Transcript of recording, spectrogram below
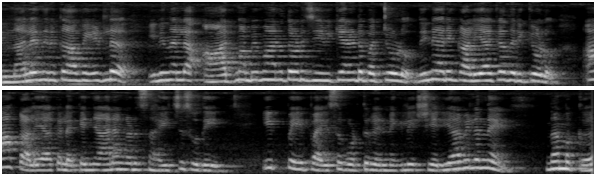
എന്നാലേ നിനക്ക് ആ വീട്ടിൽ ഇനി നല്ല ആത്മാഭിമാനത്തോടെ ജീവിക്കാനായിട്ട് പറ്റുള്ളൂ. നിന്നെ ആരും കളിയാക്കാതിരിക്കുള്ളൂ. ആ കളിയാക്കലൊക്കെ ഞാൻ അങ്ങോട്ട് സഹിച്ചു സുധി. ഇപ്പം ഈ പൈസ കൊടുത്തു കഴിഞ്ഞെങ്കിൽ ശരിയാവില്ലെന്നേ. നമുക്ക്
